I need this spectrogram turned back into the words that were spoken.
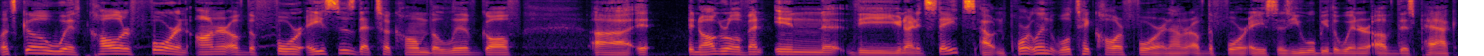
let's go with caller four in honor of the four aces that took home the LIV Golf uh, inaugural event in the United States out in Portland. We'll take caller four in honor of the four aces. You will be the winner of this pack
